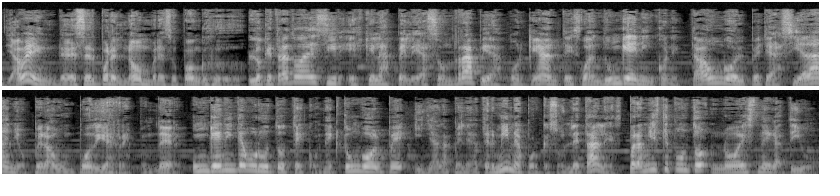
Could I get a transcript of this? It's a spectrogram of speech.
Ya ven, debe ser por el nombre, supongo. Lo que trato de decir es que las peleas son rápidas, porque antes, cuando un Genin conectaba un golpe, te hacía daño, pero aún podías responder. Un Genin de Boruto te conecta un golpe y ya la pelea termina, porque son letales. Para mí este punto no es negativo.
